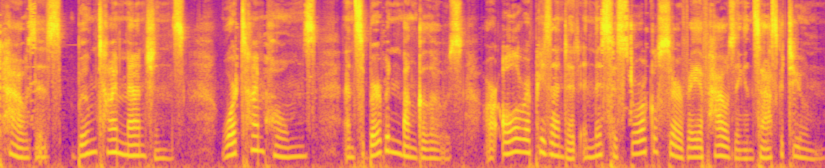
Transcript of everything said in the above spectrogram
houses, boomtime mansions, wartime homes, and suburban bungalows are all represented in this historical survey of housing in Saskatoon.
